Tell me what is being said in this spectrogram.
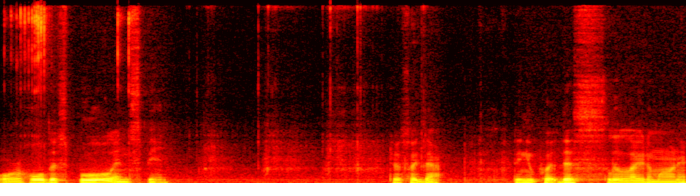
Or hold the spool and spin. Just like that. Then you put this little item on it.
